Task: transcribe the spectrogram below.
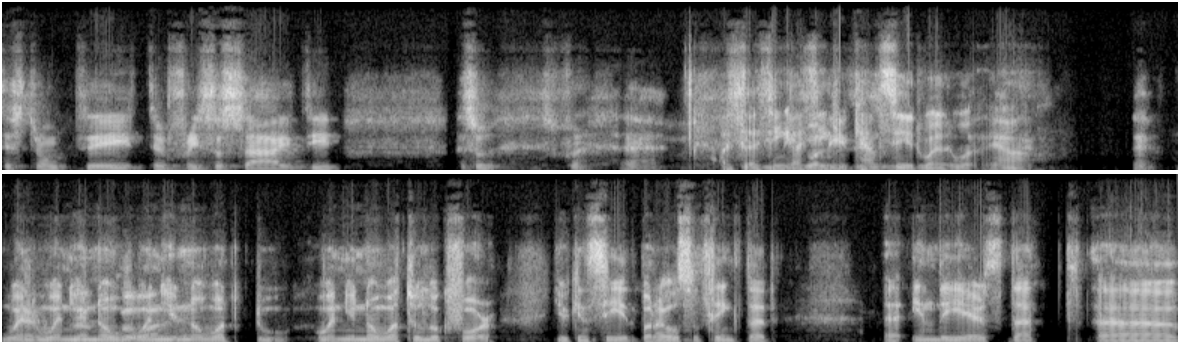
the strong state, the free society. So, uh, I, th I, think I think you can see it when yeah. When when you know when you know what to, when you know what to look for, you can see it. But I also think that uh, in the years that uh,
